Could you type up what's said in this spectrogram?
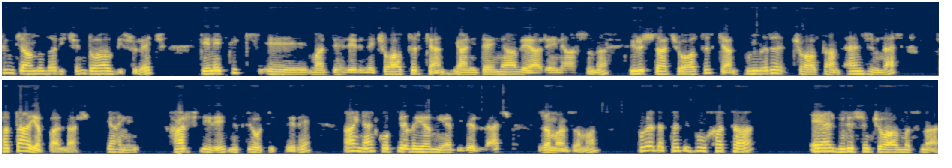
tüm canlılar için doğal bir süreç. Genetik e, maddelerini çoğaltırken yani DNA veya RNA'sını virüsler çoğaltırken bunları çoğaltan enzimler hata yaparlar. Yani harfleri, nükleotitleri aynen kopyalayamayabilirler zaman zaman. Burada tabii bu hata eğer virüsün çoğalmasına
